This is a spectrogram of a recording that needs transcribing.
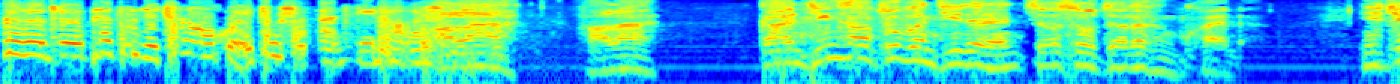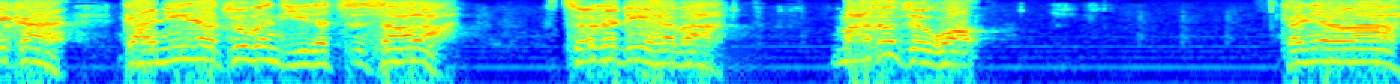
对对对，他自己忏悔就是感情上的事。好了好了，感情上出问题的人折寿折得很快的，你去看感情上出问题的自杀了，折得厉害吧？马上折光，看见了吗？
